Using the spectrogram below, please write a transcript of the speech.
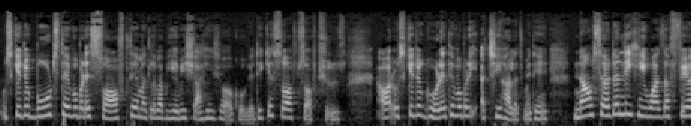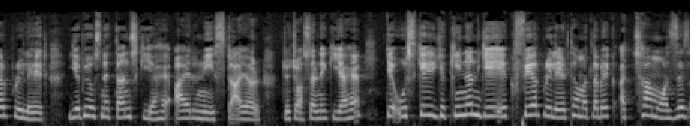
उसके जो बूट्स थे, वो बड़े सॉफ्ट थे मतलब अब ये भी शाही शौक हो गए, ठीक है? सॉफ्ट सॉफ्ट शूज़ और उसके जो घोड़े थे, वो बड़ी अच्छी हालत में थे. Now certainly he was a fair prelate ये भी उसने तंज किया है आयरनी स्टायर जो चौसल ने किया है, कि उसके यकीनन ये एक फेयर प्रिलेट था मतलब एक अच्छा मुआज़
